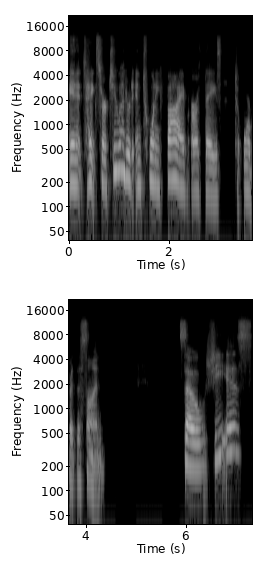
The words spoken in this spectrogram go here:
And it takes her 225 Earth days to orbit the sun. So she is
